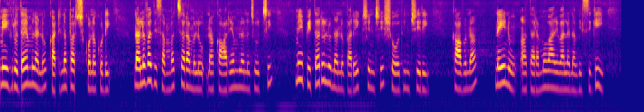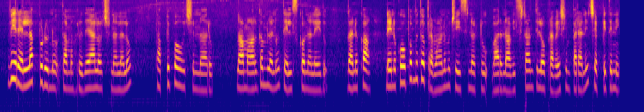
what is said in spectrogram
మీ హృదయములను కఠినపరుచుకొనకుడి. నలువది సంవత్సరములు నా కార్యములను చూచి మీ పితరులు నన్ను పరీక్షించి శోధించిరి. కావున నేను ఆ తరము వారి వలన విసిగి వీరెల్లప్పుడూ తమ హృదయాలోచనలలో తప్పిపోవచ్చున్నారు. నా మార్గములను తెలుసుకొనలేదు. గనుక నేను కోపముతో ప్రమాణము చేసినట్టు వారు నా విశ్రాంతిలో ప్రవేశింపరని చెప్పి తిని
